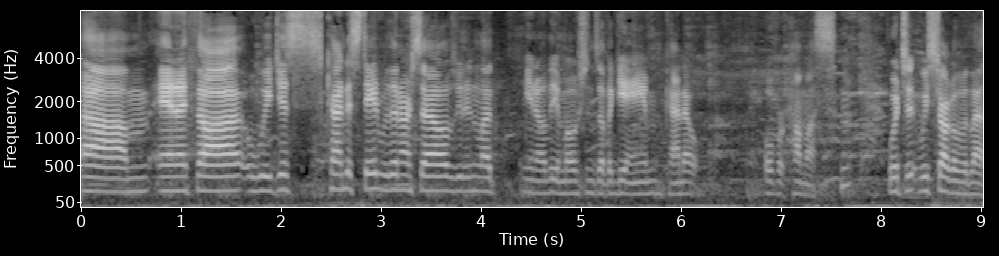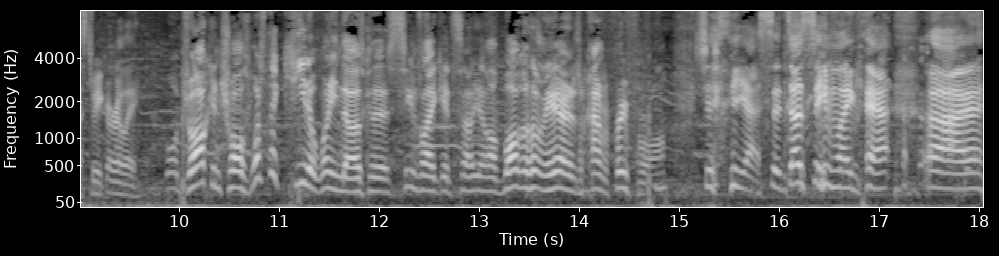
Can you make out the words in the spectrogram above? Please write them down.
Um, and I thought we just kind of stayed within ourselves. We didn't let you know the emotions of a game kind of overcome us, which we struggled with last week early. Well, draw controls. What's the key to winning those? Because it seems like it's uh, you know, if ball goes in the air, it's kind of a free for all. yes, it does seem like that. Uh,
